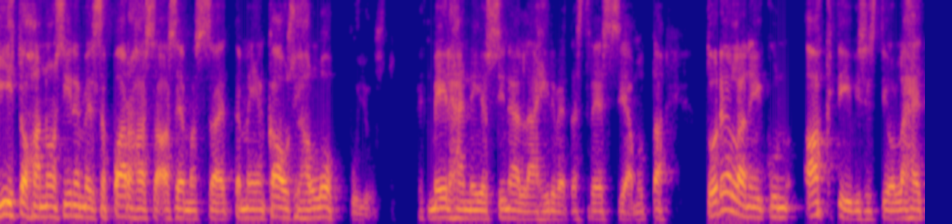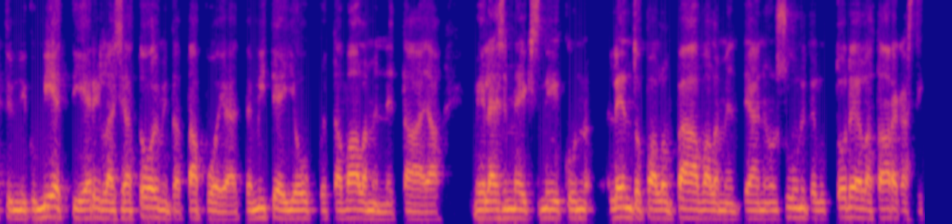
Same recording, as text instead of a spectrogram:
hiihtohan on siinä mielessä parhaassa asemassa, että meidän kausihan loppui just. Et meillähän ei ole sinällään hirveätä stressiä, mutta todella niin kuin aktiivisesti on lähetty niin kuin miettimään erilaisia toimintatapoja, että miten joukkuetta valmennetaan ja meillä esimerkiksi niin kuin lentopallon päävalmentaja on suunnitellut todella tarkasti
